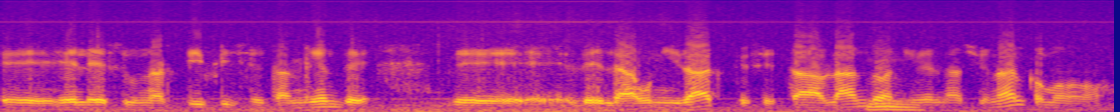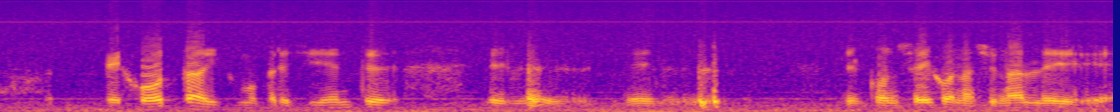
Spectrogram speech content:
él es un artífice también de, de, la unidad que se está hablando a mm. nivel nacional como PJ y como presidente del, Consejo Nacional de,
